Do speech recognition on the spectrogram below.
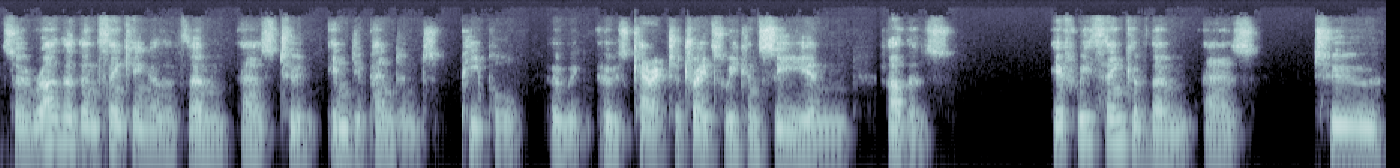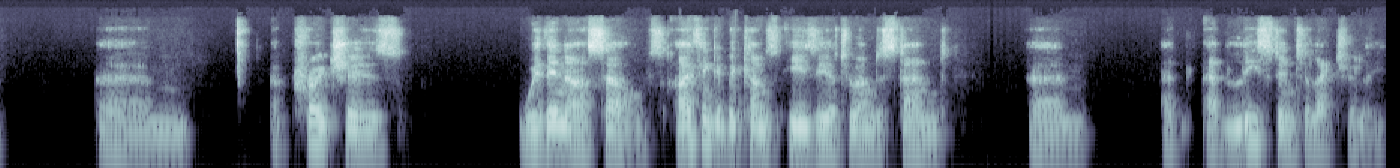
So rather than thinking of them as two independent people who we, whose character traits we can see in others, if we think of them as two um, approaches within ourselves, I think it becomes easier to understand um, at, at, least intellectually,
